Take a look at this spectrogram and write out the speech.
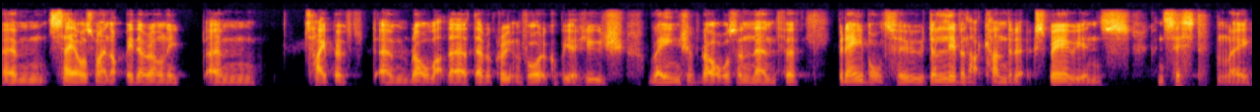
Um, sales might not be their only um, type of um, role that they're they're recruiting for. It could be a huge range of roles, and then for being able to deliver that candidate experience consistently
